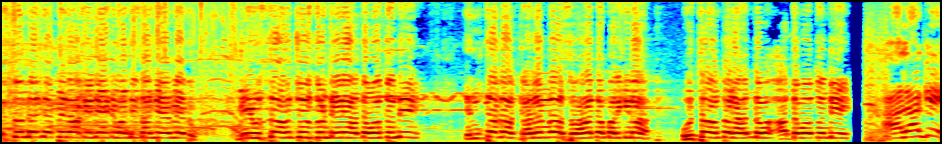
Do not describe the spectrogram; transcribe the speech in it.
ఇస్తుందని చెప్పి నాకైతే ఎటువంటి సందేహం లేదు. మీ ఉత్సాహం చూస్తుంటేనే అర్థమవుతుంది. ఇంతగా ఘనంగా స్వాగతం పలికిన ఉత్సాహంతో అర్థం అర్థమవుతుంది. అలాగే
